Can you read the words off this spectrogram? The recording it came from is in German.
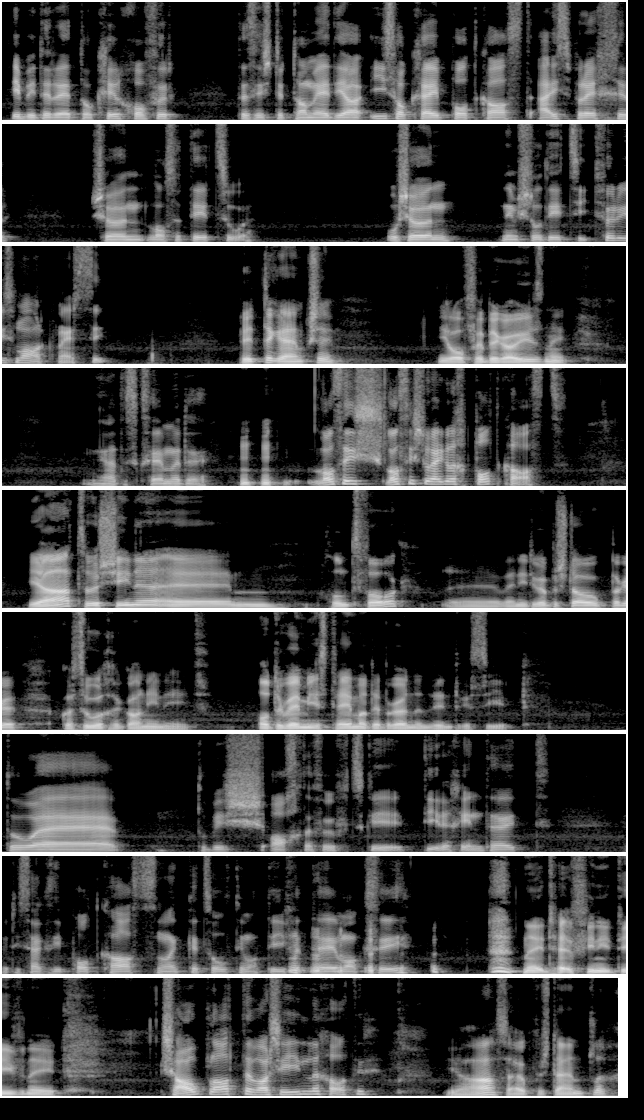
Ich bin der Reto Kirchhofer, das ist der Tamedia Eishockey Podcast Eisbrecher. Schön, hört dir zu. Und schön, nimmst du dir Zeit für uns, Marc. Merci. Bitte, gern geschehen. Ich hoffe, ich bereue es nicht. Ja, das sehen wir dann. Hörst, du eigentlich Podcasts? Ja, zwischen ähm, kommt es vor. Äh, wenn ich drüber stolpere, suchen gehe ich nicht. Oder wenn mich das Thema der brennend interessiert. Du, äh, du bist 58 in deiner Kindheit. Würde ich sagen, sind Podcasts noch nicht das ultimative Thema gewesen? Nein, definitiv nicht. Schallplatten wahrscheinlich, oder? Ja, selbstverständlich.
